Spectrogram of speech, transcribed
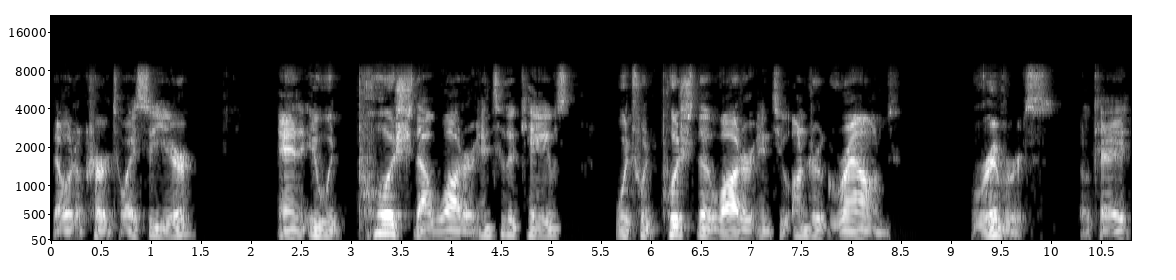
that would occur twice a year. and it would push that water into the caves, which would push the water into underground rivers. Okay,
